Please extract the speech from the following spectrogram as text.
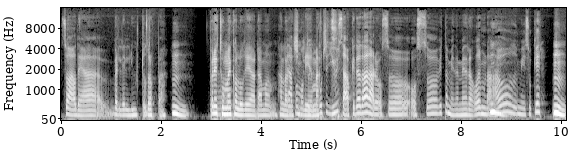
så er jo det veldig lurt å droppe. Mm. For det er tomme kalorier der man heller ikke måte, blir mett. bortsett juice er jo ikke det. Der er det jo også, også vitaminer og mineraler, men det er jo mye sukker. Mm.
